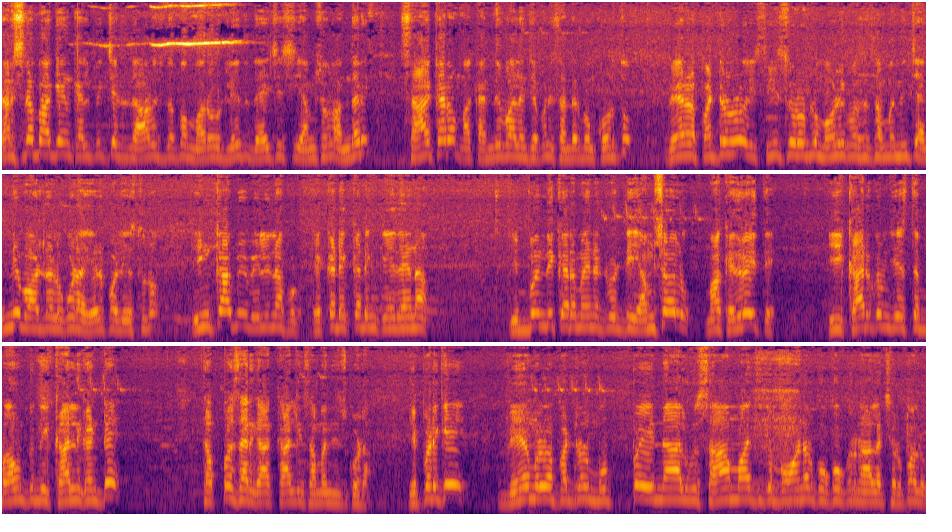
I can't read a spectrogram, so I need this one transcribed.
దర్శన భాగ్యాన్ని కల్పించేటువంటి ఆలోచన తప్ప మరొకటి లేదు. దయచేసి ఈ అంశంలో అందరి సహకారం మాకు అందివ్వాలని చెప్పని సందర్భం కోరుతూ వేరే పట్టణంలో ఈ సీసీ రోడ్లు మౌలిక వసతి సంబంధించి అన్ని వార్డులలో కూడా ఏర్పాటు చేస్తున్నాం. ఇంకా మేము వెళ్ళినప్పుడు ఎక్కడెక్కడ ఇంకేదైనా ఇబ్బందికరమైనటువంటి అంశాలు మాకు ఎదురైతే ఈ కార్యక్రమం చేస్తే బాగుంటుంది ఈ కాలనీ కంటే తప్పనిసరిగా ఆ సంబంధించి కూడా. ఇప్పటికే వేముల పట్టణంలో ముప్పై నాలుగు సామాజిక భవనాలకు ఒక్కొక్కరు నాలుగు లక్షల రూపాయలు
